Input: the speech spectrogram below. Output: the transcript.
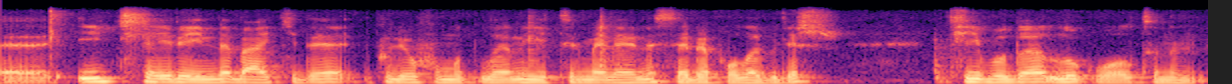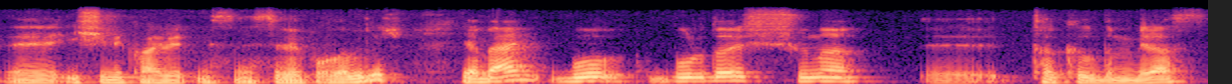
e, ilk çeyreğinde belki de playoff umutlarını yitirmelerine sebep olabilir. Ki bu da Luke Walton'ın e, işini kaybetmesine sebep olabilir. Ya ben bu burada şuna e, takıldım biraz.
